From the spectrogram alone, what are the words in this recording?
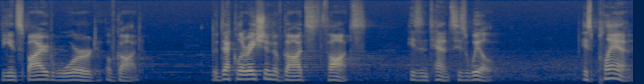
the inspired word of God, the declaration of God's thoughts, his intents, his will, his plan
